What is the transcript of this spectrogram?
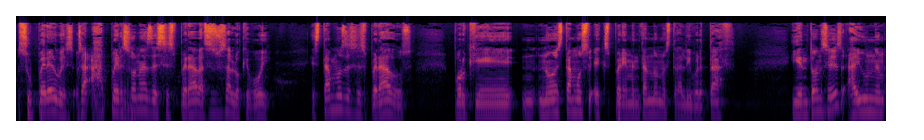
superhéroes, o sea, a personas desesperadas, eso es a lo que voy. Estamos desesperados porque no estamos experimentando nuestra libertad. Y entonces hay un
